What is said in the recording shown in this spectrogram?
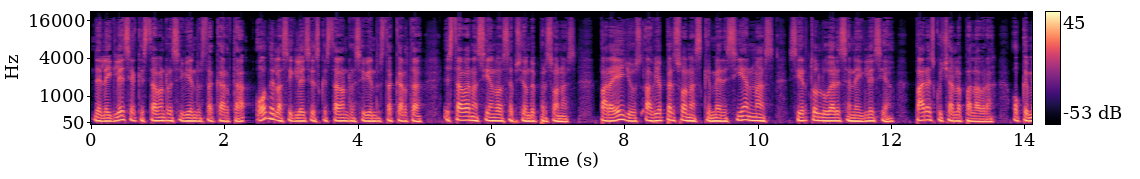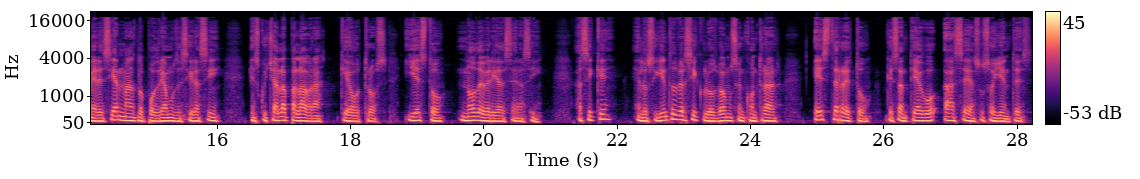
de la iglesia que estaban recibiendo esta carta o de las iglesias que estaban recibiendo esta carta estaban haciendo acepción de personas. Para ellos había personas que merecían más ciertos lugares en la iglesia para escuchar la palabra o que merecían más, lo podríamos decir así, escuchar la palabra que otros. Y esto no debería de ser así. Así que en los siguientes versículos vamos a encontrar este reto que Santiago hace a sus oyentes.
